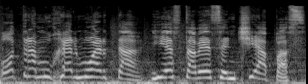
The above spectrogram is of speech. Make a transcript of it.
Otra mujer muerta, y esta vez en Chiapas.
